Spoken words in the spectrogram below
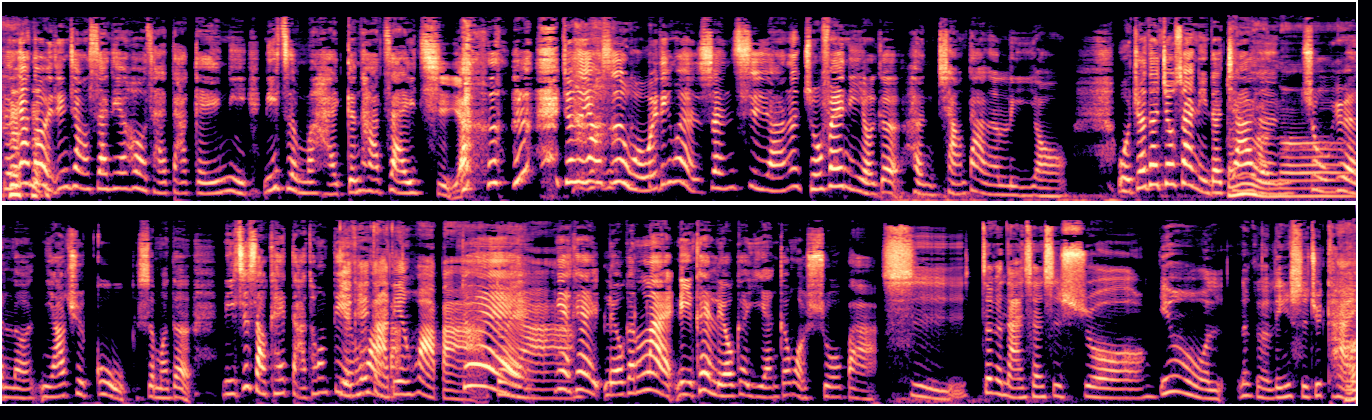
人家都已经这样三天后才打给你，你怎么还跟他在一起呀？就是要是我，我一定会很生气啊！那除非你有一个很强大的理由。我觉得，就算你的家人住院了，你要去顾什么的，你至少可以打通电话，也可以打电话吧？对，对啊，你也可以留个 line，你可以留个言跟我说吧。是这个男生是说，因为我那个临时去开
